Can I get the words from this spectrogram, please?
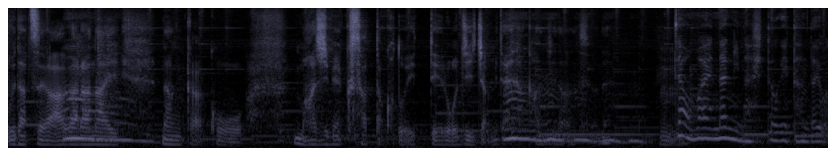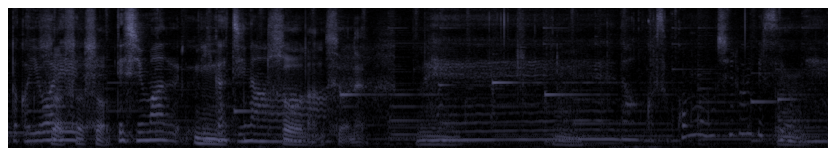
うだつが上がらない、うん、なんかこう真面目腐ったことを言っているおじいちゃんみたいな感じなんですよね。じゃあお前何成し遂げたんだよとか言われてしまいがちな。そうなんですよね。うん、なんかそこも面白いですよね。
